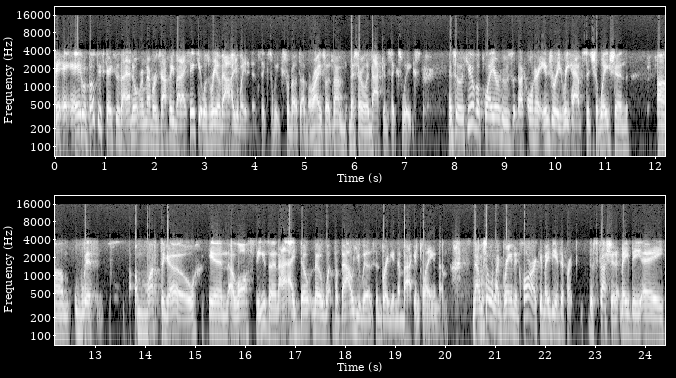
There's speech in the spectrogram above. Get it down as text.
and with both these cases, I don't remember exactly, but I think it was reevaluated in six weeks for both of them, right? So it's not necessarily back in six weeks. And so if you have a player who's like on an injury rehab situation um, with a month to go in a lost season, I don't know what the value is in bringing them back and playing them. Now, with someone like Brandon Clarke, it may be a different discussion. It may be a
